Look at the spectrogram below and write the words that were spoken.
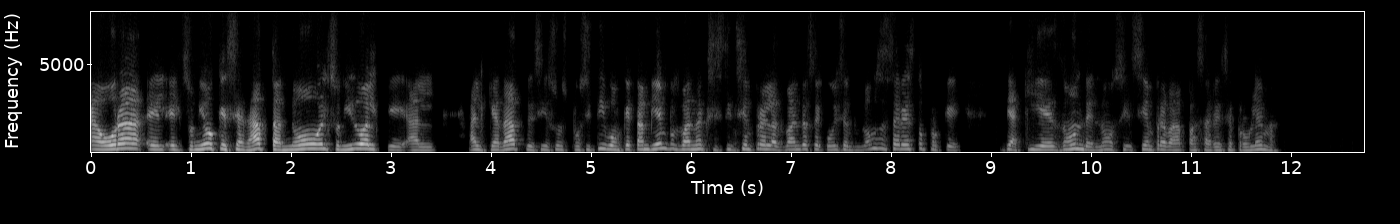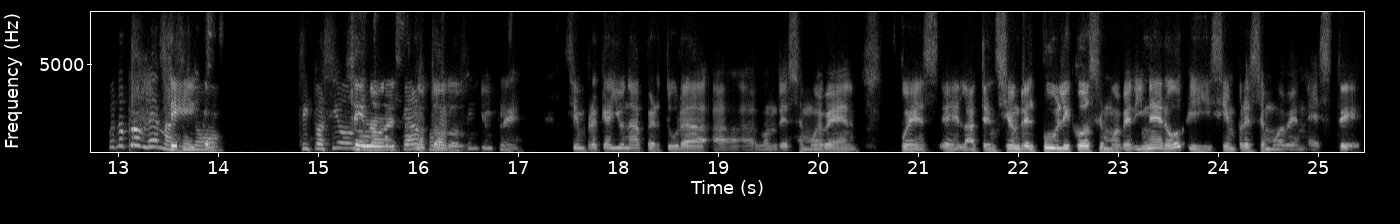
ahora el, sonido que se adapta, no el sonido al que, al, al que adaptes, y eso es positivo, aunque también pues van a existir siempre las bandas que dicen, pues, vamos a hacer esto porque de aquí es donde, ¿no? Si, siempre va a pasar ese problema. Pues no problema, sino situación. Sí, no, es como todo, siempre, siempre que hay una apertura a, a donde se mueven pues eh, la atención del público se mueve dinero y siempre se mueven, este,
